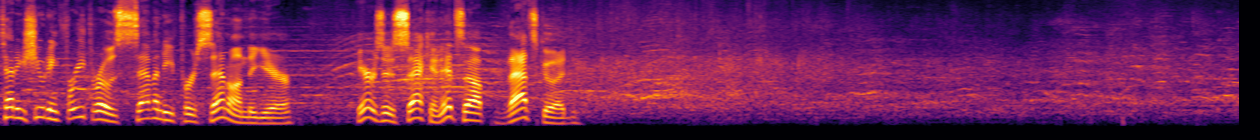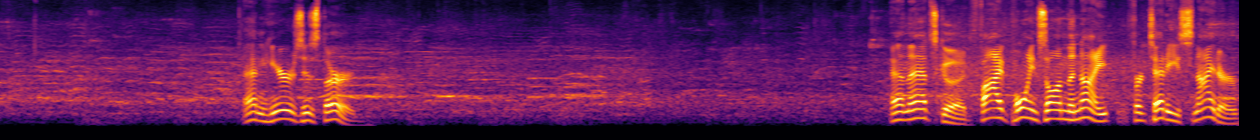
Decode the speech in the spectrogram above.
Teddy shooting free throws 70% on the year. Here's his second. It's up. That's good. And here's his third. And that's good. Five points on the night for Teddy Snyder.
